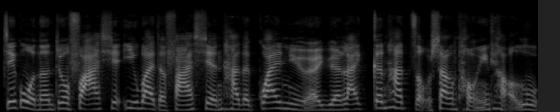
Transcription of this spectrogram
结果呢就发现意外的发现他的乖女儿原来跟他走上同一条路，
